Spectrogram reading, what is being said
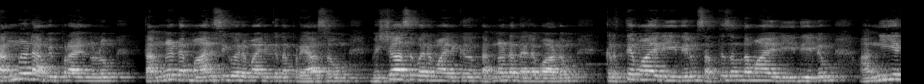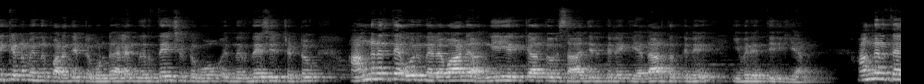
തങ്ങളുടെ അഭിപ്രായങ്ങളും തങ്ങളുടെ മാനസികപരമായിരിക്കുന്ന പ്രയാസവും വിശ്വാസപരമായിരിക്കുന്ന തങ്ങളുടെ നിലപാടും കൃത്യമായ രീതിയിലും സത്യസന്ധമായ രീതിയിലും അംഗീകരിക്കണം എന്ന് പറഞ്ഞിട്ട് കൊണ്ട് അല്ലെങ്കിൽ നിർദ്ദേശിച്ചിട്ട് നിർദ്ദേശിച്ചിട്ടും അങ്ങനത്തെ ഒരു നിലപാട് അംഗീകരിക്കാത്ത ഒരു സാഹചര്യത്തിലേക്ക് യഥാർത്ഥത്തിൽ ഇവരെത്തിയിരിക്കുകയാണ്. അങ്ങനത്തെ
